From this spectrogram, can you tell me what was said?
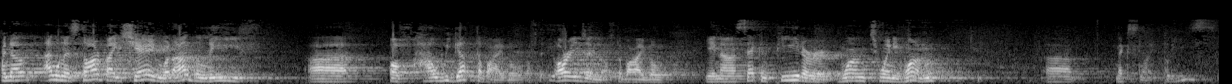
you know, I want to start by sharing what I believe uh, of how we got the Bible, of the origin of the Bible in uh, 2 Peter 1.21, uh, next slide please.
